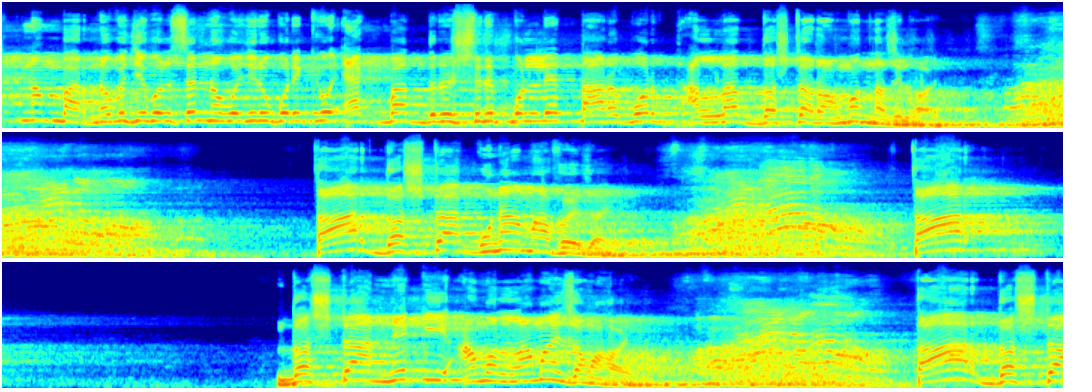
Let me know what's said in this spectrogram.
এক নাম্বার, নবীজি বলছেন, নবীজির উপরে কেউ একবার দুরশ্বরী পড়লে তার উপর আল্লাহ দশটা রহমত নাজিল হয়। তার দশটা গুণা মাফ হয়ে যায়। তার দশটা নেকি আমল নামায় জমা হয়। তার দশটা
